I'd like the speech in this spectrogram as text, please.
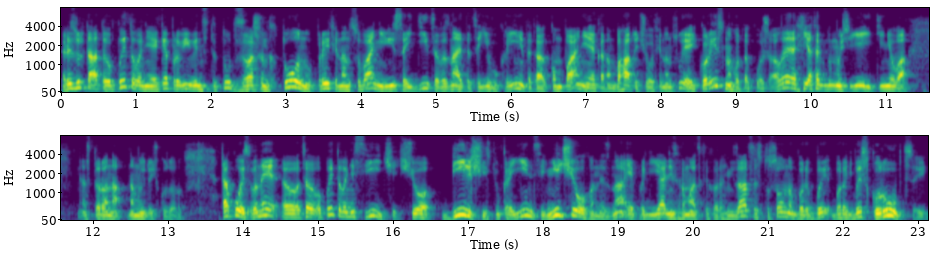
результати опитування, яке провів інститут з Вашингтону при фінансуванні USAID, це ви знаєте, це є в Україні така компанія, яка там багато чого фінансує, і корисного також, але я так думаю, що є і тіньова. Сторона, на мою точку зору. Так ось вони е, це опитування свідчить, що більшість українців нічого не знає про діяльність громадських організацій стосовно боротьби, боротьби з корупцією.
